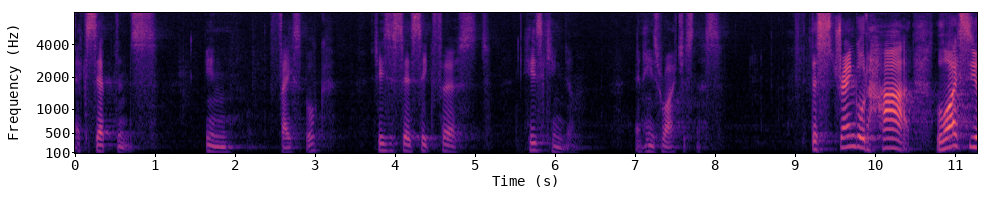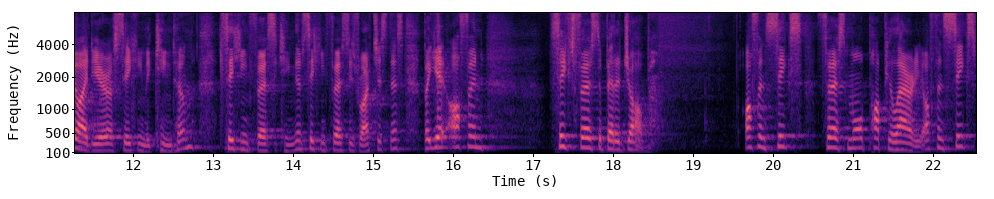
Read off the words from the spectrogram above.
acceptance in Facebook. Jesus says, seek first his kingdom and his righteousness. The strangled heart likes the idea of seeking the kingdom, seeking first the kingdom, seeking first his righteousness, but yet often seeks first a better job, often seeks first more popularity, often seeks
